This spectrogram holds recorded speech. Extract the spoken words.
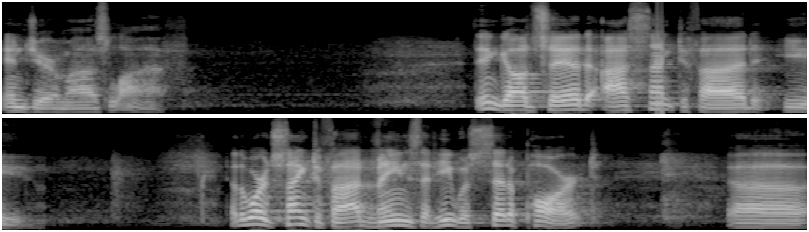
in Jeremiah's life. Then God said, I sanctified you. Now, the word sanctified means that he was set apart uh,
